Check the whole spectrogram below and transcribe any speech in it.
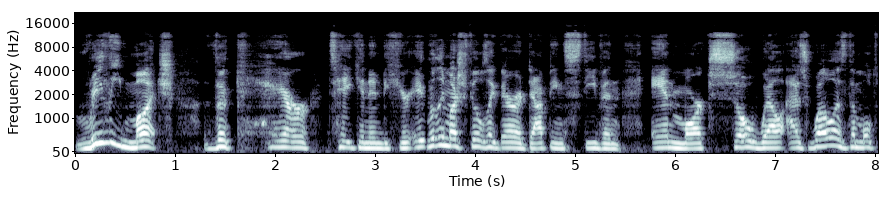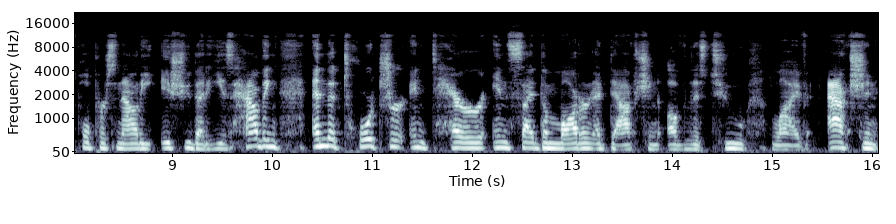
really much the care taken into here. It really much feels like they're adapting Steven and Mark so well, as well as the multiple personality issue that he is having and the torture and terror inside the modern adaptation of this to live action.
